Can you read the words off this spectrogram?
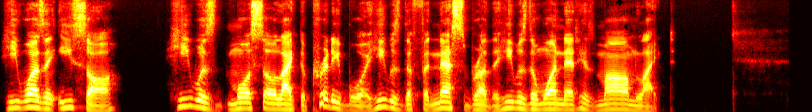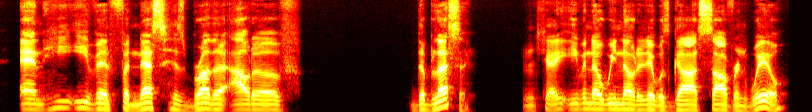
He wasn't Esau. He was more so like the pretty boy. He was the finesse brother. He was the one that his mom liked. And he even finessed his brother out of the blessing. Okay. Even though we know that it was God's sovereign will,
